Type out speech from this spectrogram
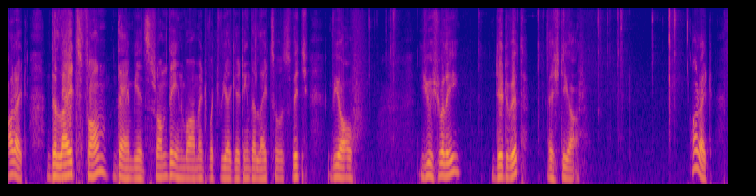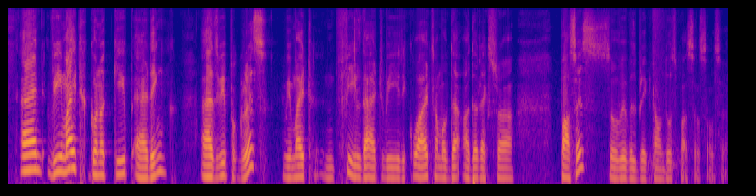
All right the lights from the ambience from the environment what we are getting the light source which we of usually did with HDR all right and we might gonna keep adding as we progress we might feel that we require some of the other extra passes so we will break down those passes also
